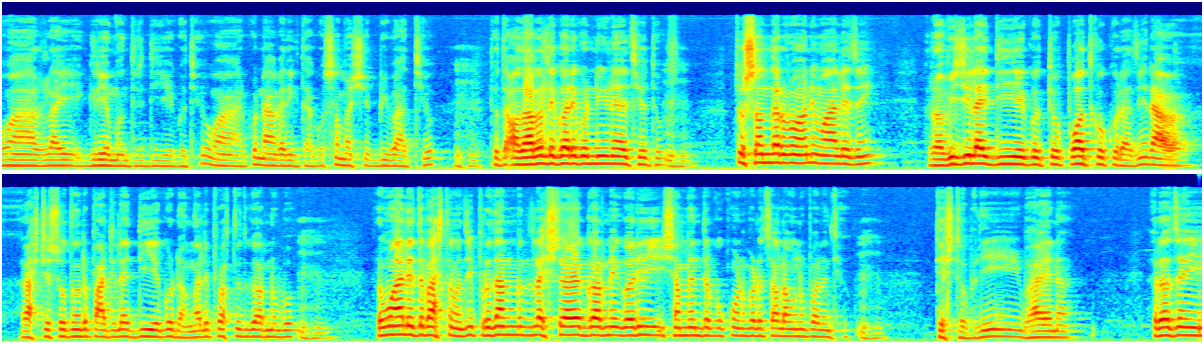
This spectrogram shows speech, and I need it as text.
उहाँहरूलाई गृहमन्त्री दिएको थियो। उहाँहरूको नागरिकताको समस्या विवाद थियो। त्यो त अदालतले गरेको निर्णय थियो त्यो। त्यो सन्दर्भमा पनि उहाँले चाहिँ रविजीलाई दिएको त्यो पदको कुरा चाहिँ रा राष्ट्रिय स्वतन्त्र पार्टीलाई दिएको ढङ्गले प्रस्तुत गर्नुभयो। र उहाँले त वास्तवमा चाहिँ प्रधानमन्त्रीलाई सहयोग गर्ने गरी संयन्त्रको कोणबाट चलाउनु पर्ने थियो। त्यस्तो पनि भएन। र चाहिँ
